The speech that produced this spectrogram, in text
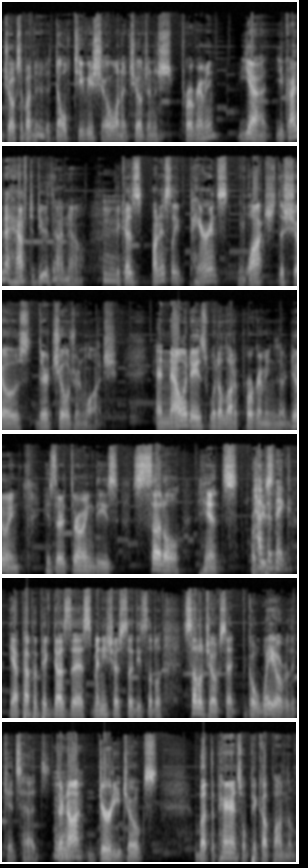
jokes about an adult TV show on a children's programming. Yeah, you kind of have to do that now mm. because honestly, parents watch the shows their children watch. And nowadays, what a lot of programmings are doing is they're throwing these subtle hints. Peppa these, Pig. Yeah, Peppa Pig does this. Many shows throw these little subtle jokes that go way over the kids' heads. They're not dirty jokes, but the parents will pick up on them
